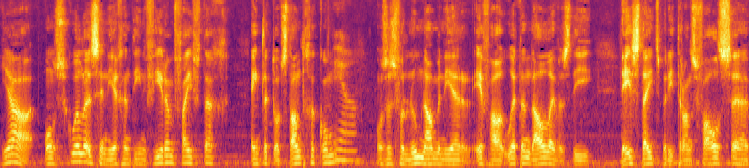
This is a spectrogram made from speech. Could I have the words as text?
Ja, ons skool is in 1954 eintlik tot stand gekom. Ja. Ons is vernoem na meneer FH Odendaal. Hy was die destyds by die Transvaalse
